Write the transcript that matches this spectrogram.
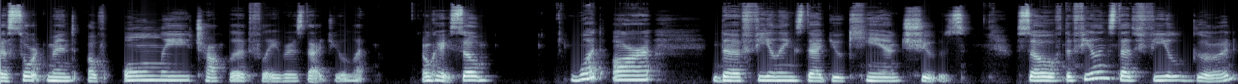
assortment of only chocolate flavors that you like. Okay, so what are the feelings that you can choose? So the feelings that feel good,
